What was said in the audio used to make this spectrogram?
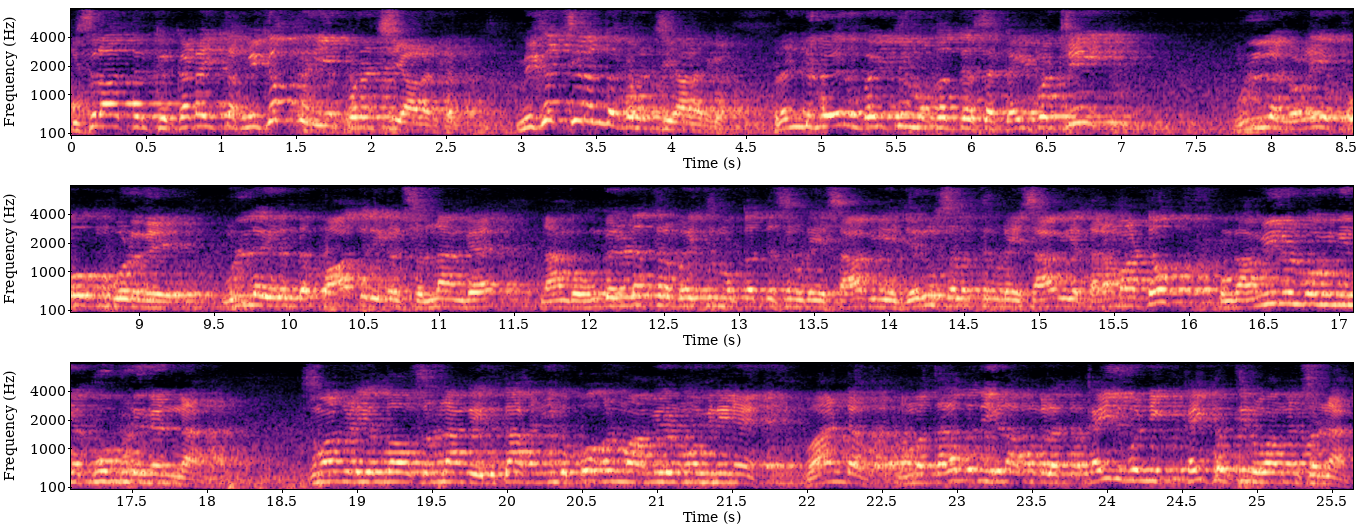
இஸ்லாத்திற்கு கிடைத்த மிகப்பெரிய புரட்சியாளர்கள். மிகச்சிறந்த புரட்சியாளர்கள். ரெண்டு பேரும் பைத்துல் முகத்தச கைப்பற்றி உள்ள நுழைய போகும் பொழுது உள்ள இருந்த பாதிரிகள் சொன்னாங்க நாங்க உங்களிடத்துல பைத்துல் முகத்தசனுடைய சாவியை ஜெருசலத்தினுடைய சாவியை தரமாட்டோம். உங்க அமீருல் மோமினினை கூப்பிடுங்கன்னா உஸ்மான் அலி அல்லாஹ் சொன்னாங்க இதுக்காக நீங்க போகணுமா அமீருல் மோமினே வாண்டம் நம்ம தளபதிகள் அவங்கள கைது பண்ணி கைப்பற்றிடுவாங்கன்னு சொன்னாங்க.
